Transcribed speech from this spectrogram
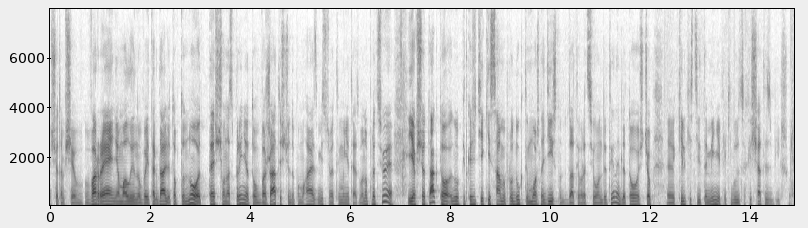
що там ще варення малинове і так далі. Тобто, ну те, що у нас прийнято вважати, що допомагає зміцнювати імунітет. Воно працює. І якщо так, то ну підкажіть, які саме продукти можна дійсно додати в раціон дитини для того, щоб е, кількість вітамінів, які будуть захищати, збільшувати.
